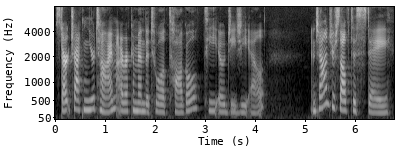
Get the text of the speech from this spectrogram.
Start tracking your time. I recommend the tool Toggl, T O G G L, and challenge yourself to stay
